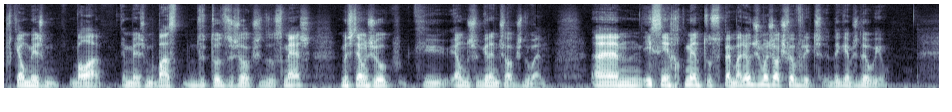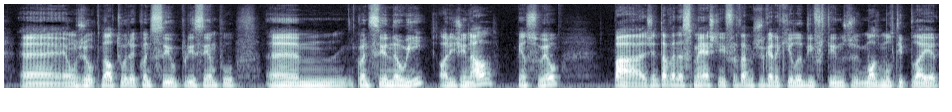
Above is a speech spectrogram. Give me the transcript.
porque é o mesmo, lá, a mesma base de todos os jogos do Smash, mas é um jogo que é um dos grandes jogos do ano. Um, e sim, recomendo o Super Mario, é um dos meus jogos favoritos, digamos, da Wii. Uh, é um jogo que na altura, quando saiu, por exemplo, um, quando saiu na Wii, original, penso eu, pá, a gente estava na Smash e de jogar aquilo a divertir-nos, modo multiplayer,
